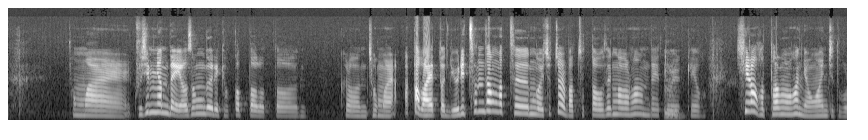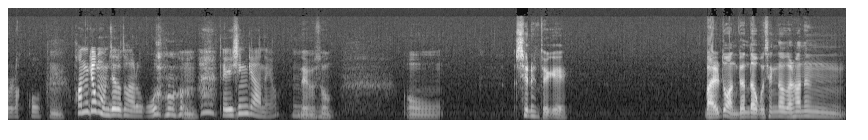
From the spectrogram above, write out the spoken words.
정말 90년대 여성들이 겪었던 어떤 그런 정말 아까 말했던 유리 천장 같은 거에 초점을 맞췄다고 생각을 하는데 또 음. 이렇게 실화 바탕으로 한 영화인지도 몰랐고 음. 환경 문제도 다루고 음. 되게 신기하네요. 음. 네, 그래서 어 실은 되게 말도 안 된다고 생각을 하는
